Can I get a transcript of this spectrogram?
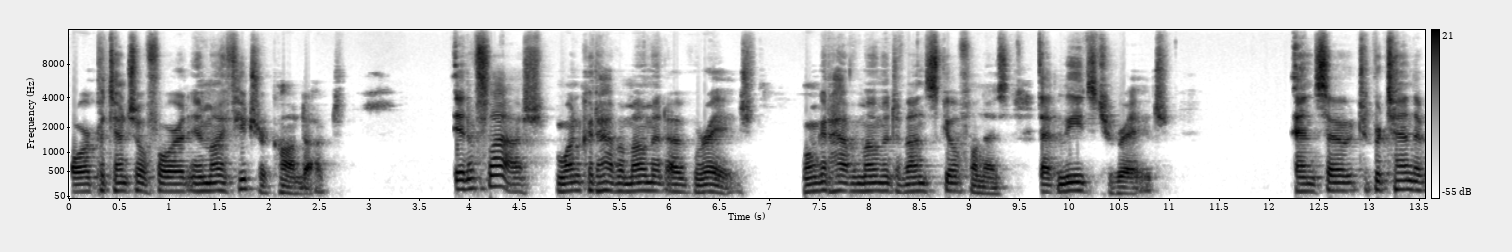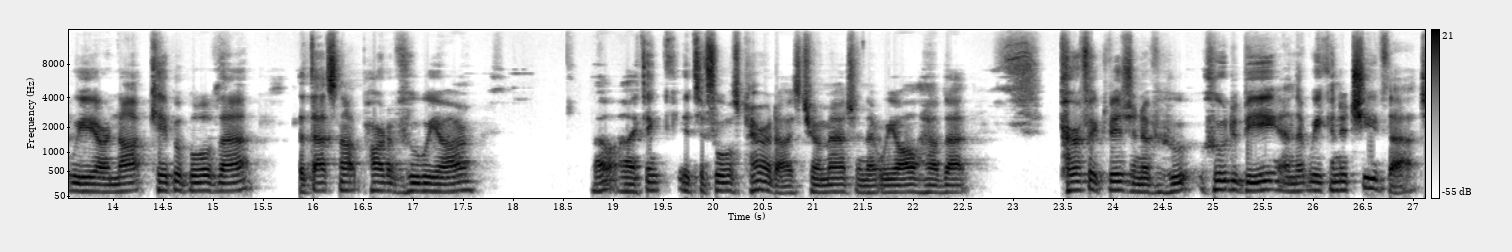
or potential for it in my future conduct. In a flash, one could have a moment of rage. One could have a moment of unskillfulness that leads to rage. And so to pretend that we are not capable of that, that that's not part of who we are, well, I think it's a fool's paradise to imagine that we all have that perfect vision of who, who to be and that we can achieve that.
